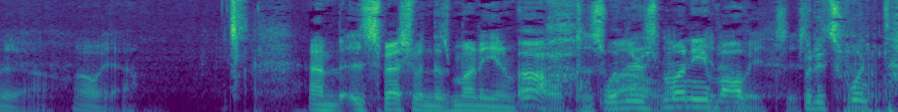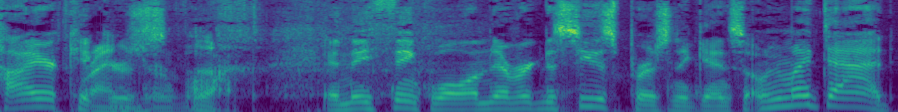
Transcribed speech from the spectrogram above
yeah. Oh, yeah. And especially when there's money involved Ugh, as when there's money you know, involved, it's- but it's when tire kickers friends. are involved, Ugh. and they think, "Well, I'm never going to see this person again." So, I mean, my dad,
